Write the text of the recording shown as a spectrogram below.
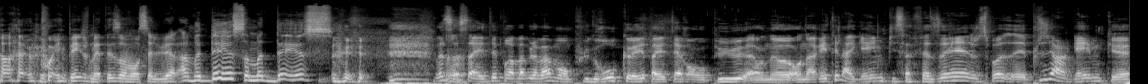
A à un point B, je mettais sur mon cellulaire Amadeus, Amadeus. Moi, ça, ça a été probablement mon plus gros coït interrompu. On a, on a arrêté la game, puis ça faisait, je sais pas, euh, plusieurs games que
